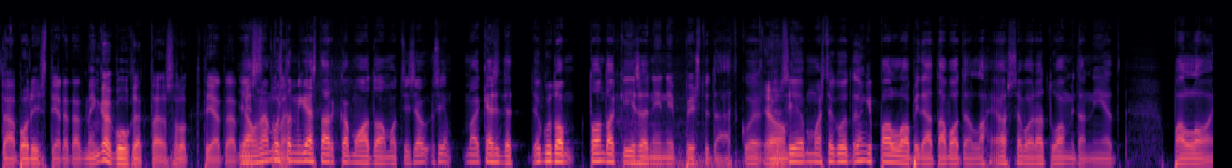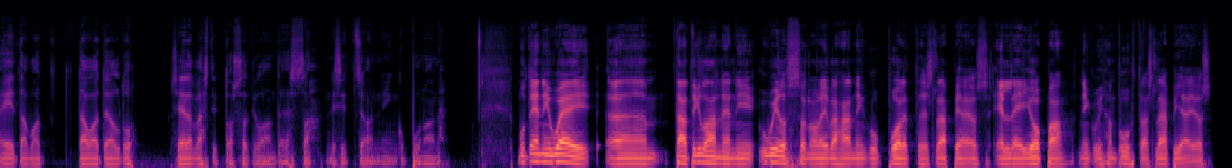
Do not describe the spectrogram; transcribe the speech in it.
tää podissa tiedetä, että menkää googlettaa, jos haluatte tietää, että Joo, mä en muista mikä se tarkka muoto on, mutta siis joku, si, mä käsitin, että joku ton, ton takia se niin, niin pystytään. Et kun Joo. siinä mun mielestä joku jotenkin palloa pitää tavoitella, ja jos se voidaan tuomita niin, että palloa ei tavo, tavoiteltu selvästi tuossa tilanteessa, niin sitten se on niin kuin punainen. Mutta anyway, ähm, tämä tilanne, niin Wilson oli vähän niin kuin puolittaisessa läpiä, jos ellei jopa niin kuin ihan puhtaassa läpiä, jos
